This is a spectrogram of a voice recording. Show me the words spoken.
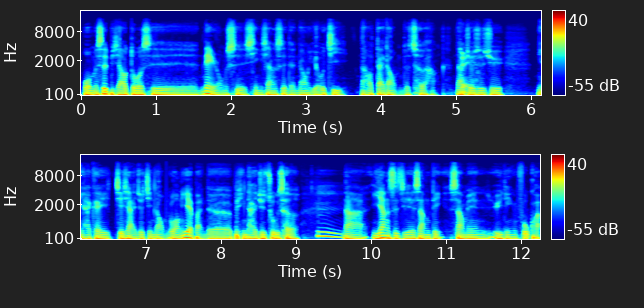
我们是比较多是内容式、形象式的那种游记，然后带到我们的车行，那就是去，你还可以接下来就进到我们网页版的平台去租车。嗯，那一样是直接上订，上面预定付款。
